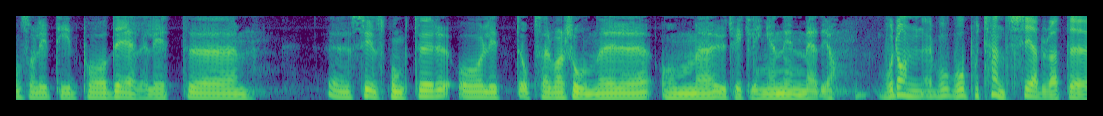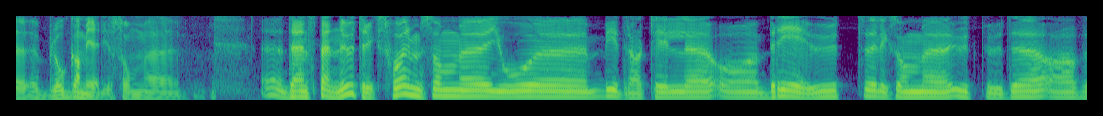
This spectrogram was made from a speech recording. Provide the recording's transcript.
også litt tid på å dele litt synspunkter og litt observasjoner om utviklingen innen media. Hvordan, hvor, hvor, potent ser du dette bloggermediet som eh? Det er en spennende uttrykksform som eh, jo eh, bidrar til å bre ut liksom, utbudet av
